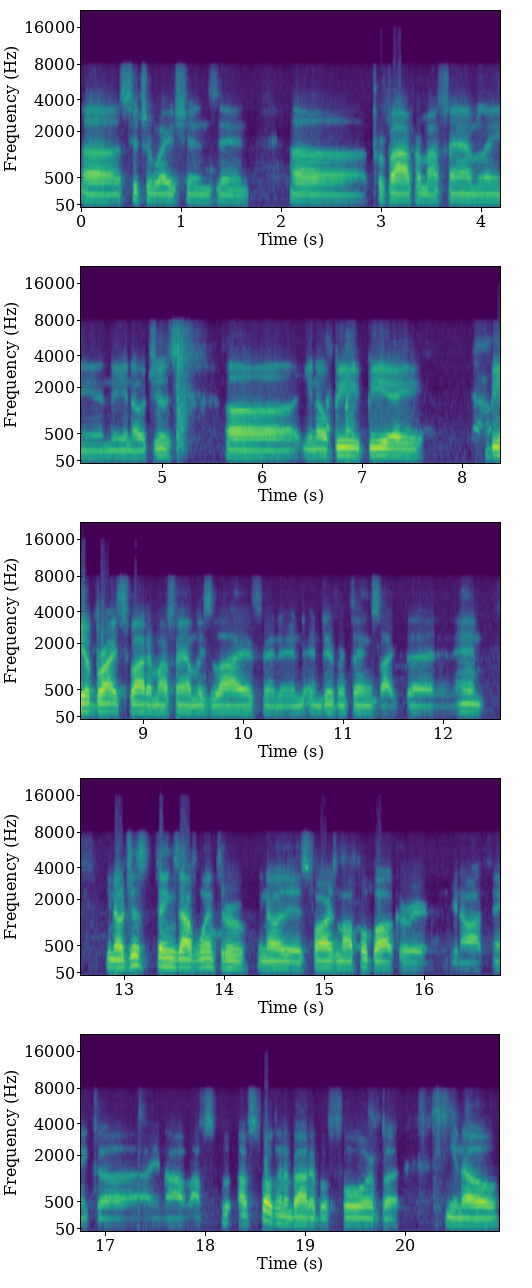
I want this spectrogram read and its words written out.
uh, situations and uh, provide for my family and you know just uh, you know be be a be a bright spot in my family's life and, and, and different things like that. And, and you know just things I've went through you know as far as my football career. You know I think uh, you know I've, I've spoken about it before but you know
